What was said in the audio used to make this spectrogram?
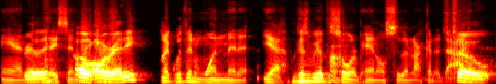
and really they send. Oh, already? Like within one minute, yeah, because we have the huh. solar panels, so they're not going to die. So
